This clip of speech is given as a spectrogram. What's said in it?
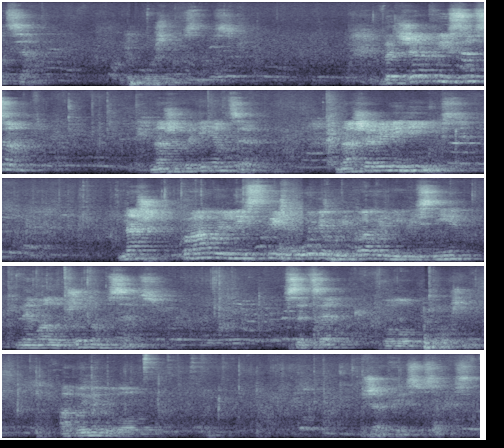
Отця до кожного з нас. Без жертви Ісуса наше ходіння в церкву, наша релігійність, наш правильний стиль одягу і правильні пісні не мали жодного сенсу. Все це було б порожнім, аби не було жертви Ісуса Христа.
